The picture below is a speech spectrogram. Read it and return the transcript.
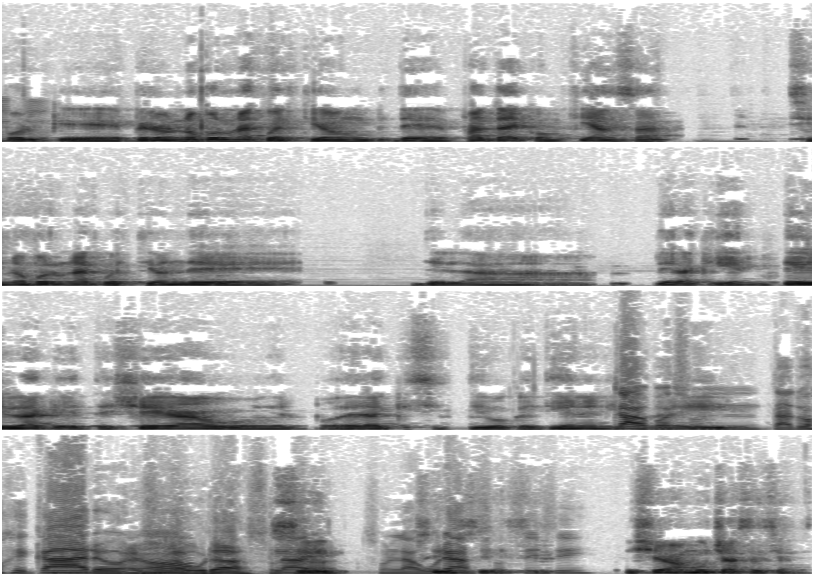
porque, pero no por una cuestión de falta de confianza, sino por una cuestión de, de la de la clientela que te llega o del poder adquisitivo que tienen. Claro, pues ahí- es un tatuaje caro, ¿no? Es un laburazo. Claro, Sí, es un laburazo, sí, sí, sí, sí. sí. y lleva muchas sesiones.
